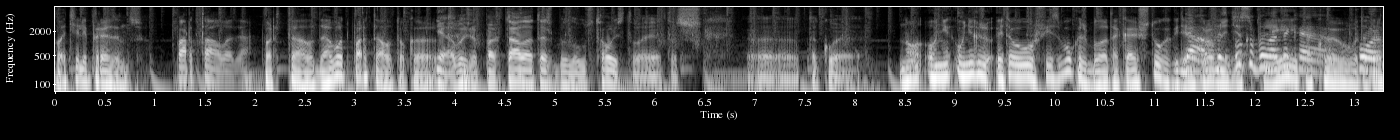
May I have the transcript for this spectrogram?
по телепрезенсу. Порталы, да. Портал, да, вот портал только. Не, а вы же портал, это же было устройство, это ж э, такое. Но у них, у них же, это у Фейсбука же была такая штука, где Да, у огромный Фейсбука дисплей, была такая такое вот это портал,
